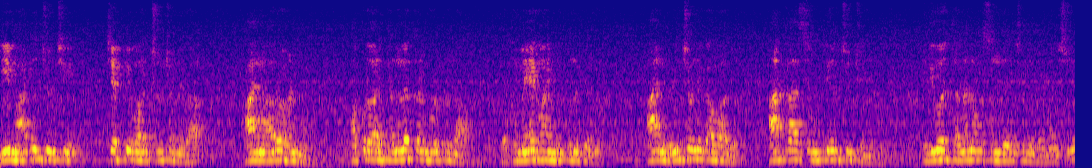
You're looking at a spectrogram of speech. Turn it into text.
ఈ మాటలు చూచి చెప్పి వారు చూచుండగా ఆయన ఆరోహణము అప్పుడు వారి కనులకు కనబడకుండా ఒక మేఘం ఆయన కొనిపోయింది ఆయన వించుండగా వారు ఆకాశం తీర్చుచుండదు ఇదిగో తెల్లనవసం ధరించిన మనుషులు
